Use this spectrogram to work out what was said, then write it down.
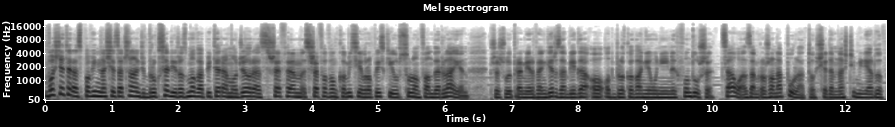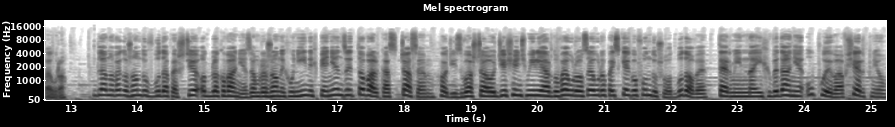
Właśnie teraz powinna się zaczynać w Brukseli rozmowa Petera Modziora z, szefem, z szefową Komisji Europejskiej Ursulą von der Leyen. Przyszły premier Węgier zabiega o odblokowanie unijnych funduszy. Cała zamrożona pula to 17 miliardów euro. Dla nowego rządu w Budapeszcie odblokowanie zamrożonych unijnych pieniędzy to walka z czasem. Chodzi zwłaszcza o 10 miliardów euro z Europejskiego Funduszu Odbudowy. Termin na ich wydanie upływa w sierpniu.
